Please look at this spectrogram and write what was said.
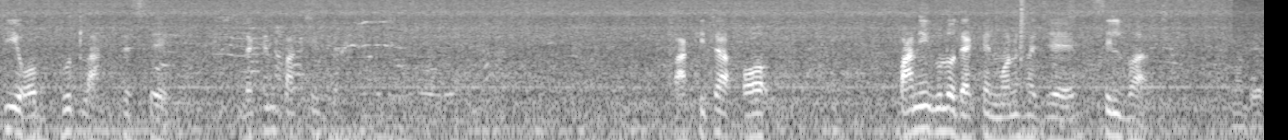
কি অদ্ভুত লাগতেছে। দেখেন পাখি পাখিটা পানিগুলো দেখেন, মনে হয় যে সিলভার আমাদের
